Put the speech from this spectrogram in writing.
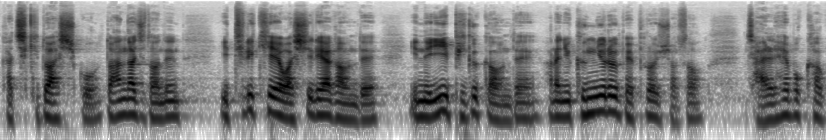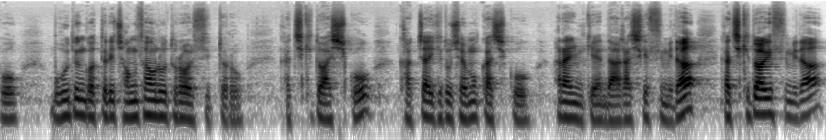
같이 기도하시고 또 한 가지 더는 이 트리키에와 시리아 가운데 있는 이 비극 가운데 하나님 긍휼을 베풀어 주셔서 잘 회복하고 모든 것들이 정상으로 돌아올 수 있도록 같이 기도하시고 각자의 기도 제목 가지고 하나님께 나아가시겠습니다. 같이 기도하겠습니다.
